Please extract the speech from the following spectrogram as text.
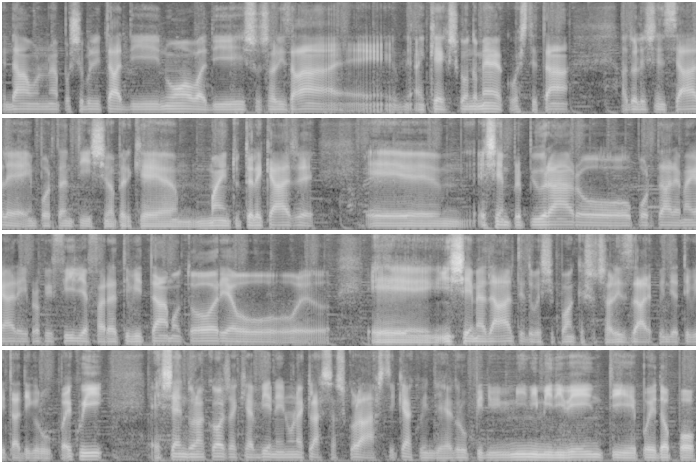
dà una possibilità di nuova di socialità eh, che secondo me a quest'età adolescenziale è importantissima perché ormai in tutte le case è, è sempre più raro portare magari i propri figli a fare attività motoria o, e, insieme ad altri dove si può anche socializzare, quindi attività di gruppo. E qui essendo una cosa che avviene in una classe scolastica, quindi a gruppi di minimi di 20 e poi dopo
